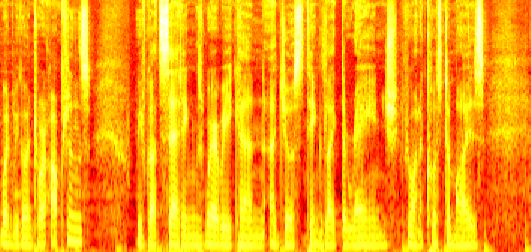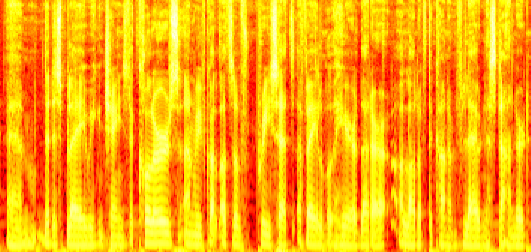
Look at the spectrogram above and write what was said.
when we go into our options, we've got settings where we can adjust things like the range. If you want to customize um, the display, we can change the colors and we've got lots of presets available here that are a lot of the kind of loudness standard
